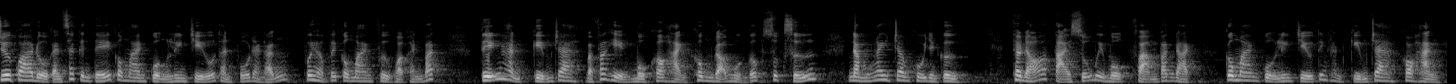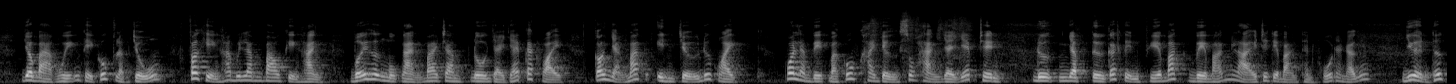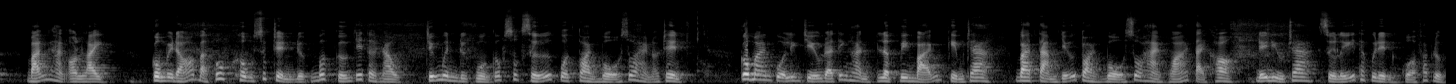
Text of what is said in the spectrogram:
Trưa qua, đội cảnh sát kinh tế công an quận Liên Chiểu, thành phố Đà Nẵng phối hợp với công an phường Hòa Khánh Bắc tiến hành kiểm tra và phát hiện một kho hàng không rõ nguồn gốc xuất xứ nằm ngay trong khu dân cư. Theo đó, tại số 11 Phạm Văn Đạt, công an quận Liên Chiểu tiến hành kiểm tra kho hàng do bà Nguyễn Thị Cúc làm chủ, phát hiện 25 bao kiện hàng với hơn 1.300 đôi giày dép các loại có nhãn mát in chữ nước ngoài. Qua làm việc, bà Cúc khai nhận số hàng giày dép trên được nhập từ các tỉnh phía Bắc về bán lại trên địa bàn thành phố Đà Nẵng dưới hình thức bán hàng online. Cùng với đó, bà Cúc không xuất trình được bất cứ giấy tờ nào chứng minh được nguồn gốc xuất xứ của toàn bộ số hàng nói trên. Công an quận Liên Chiểu đã tiến hành lập biên bản kiểm tra và tạm giữ toàn bộ số hàng hóa tại kho để điều tra xử lý theo quy định của pháp luật.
